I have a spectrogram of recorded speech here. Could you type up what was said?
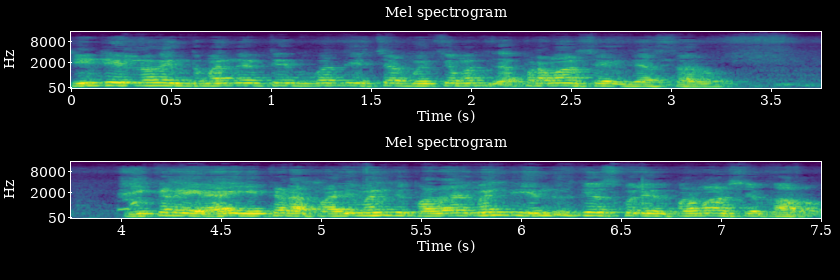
టీటీలో ఇంతమంది అంటే ఇంతమంది ఇచ్చారు ముఖ్యమంత్రి ప్రమాణ స్వీకారం చేస్తారు. ఇక్కడ ఇక్కడ పది మంది పదహైదు మంది ఎందుకు చేసుకోలేదు ప్రమాణ స్వీకారం?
